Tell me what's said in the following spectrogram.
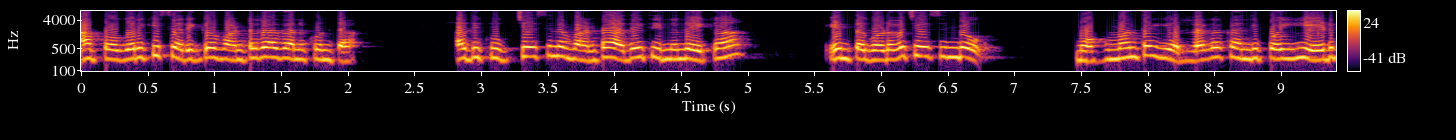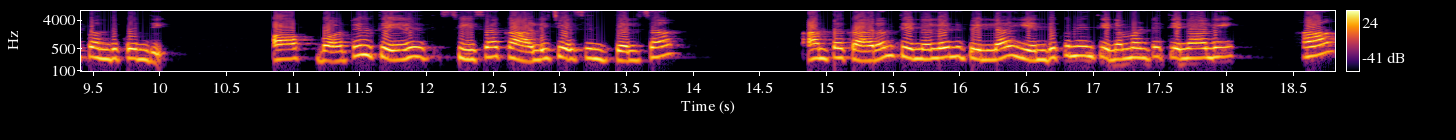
ఆ పొగరికి సరిగ్గా వంట రాదనుకుంటా. అది కుక్ చేసిన వంట అదే తినలేక ఎంత గొడవ చేసిందో. మొహమంతా ఎర్రగా కందిపోయి ఏడు పందుకుంది. హాఫ్ బాటిల్ తేనె సీసా ఖాళీ చేసింది తెలుసా? అంత కారం తినలేని పిల్ల ఎందుకు నేను తినమంటే తినాలి? హా?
